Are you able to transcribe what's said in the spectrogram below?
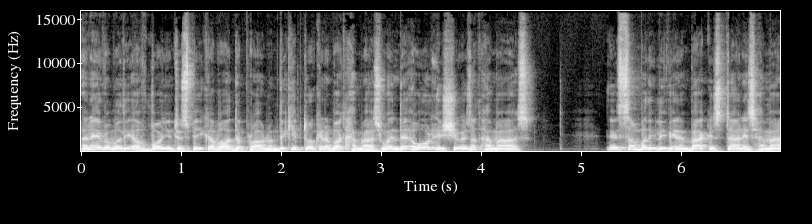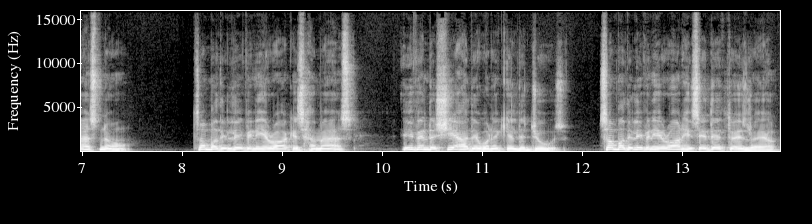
and everybody avoiding to speak about the problem. They keep talking about Hamas when the whole issue is not Hamas. Is somebody living in Pakistan is Hamas? No. Somebody living in Iraq is Hamas. Even the Shia, they want to kill the Jews. Somebody living in Iran, he said death to Israel.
